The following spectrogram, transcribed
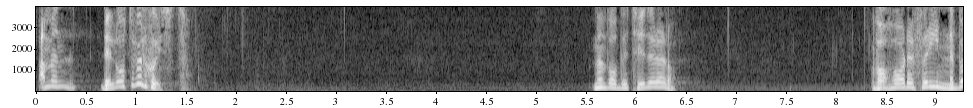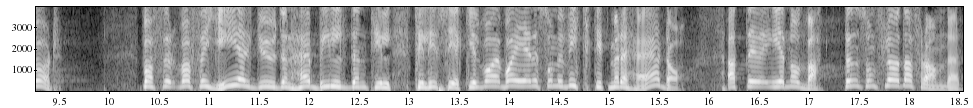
Ja, men det låter väl schysst? Men vad betyder det då? Vad har det för innebörd? Varför, varför ger Gud den här bilden till, till Hesekiel? Vad, vad är det som är viktigt med det här då? Att det är något vatten som flödar fram där?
